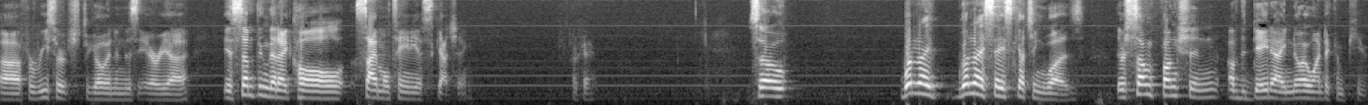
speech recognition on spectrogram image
uh, for research to go in in this area is something that I call simultaneous sketching. Okay. So what did I, what did I say sketching was? There's some function of the data I know I want to compute.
